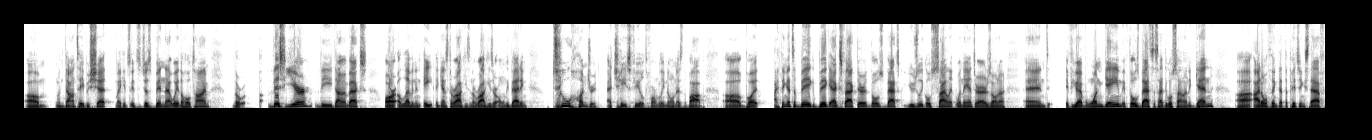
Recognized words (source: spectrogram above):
um, and Dante Bichette. Like it's it's just been that way the whole time. The uh, this year the Diamondbacks are 11 and 8 against the Rockies, and the Rockies are only batting 200 at Chase Field, formerly known as the Bob. Uh, but I think that's a big, big X factor. Those bats usually go silent when they enter Arizona, and if you have one game, if those bats decide to go silent again, uh, I don't think that the pitching staff,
